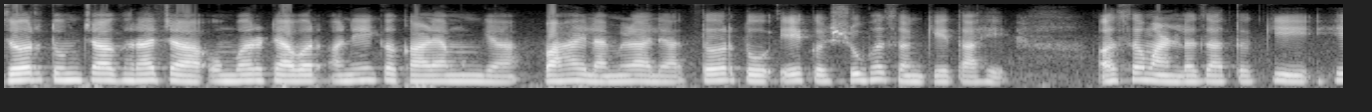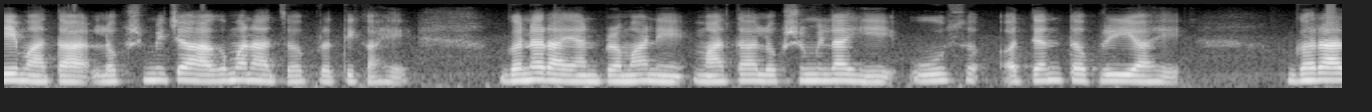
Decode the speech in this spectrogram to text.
जर तुमच्या घराच्या उंबरट्यावर अनेक काळ्या मुंग्या पाहायला मिळाल्या तर तो एक शुभ संकेत आहे. असं मानलं जातं की हे माता लक्ष्मीच्या आगमनाचं प्रतीक आहे. गणरायांप्रमाणे माता लक्ष्मीलाही ऊस अत्यंत प्रिय आहे. घरात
